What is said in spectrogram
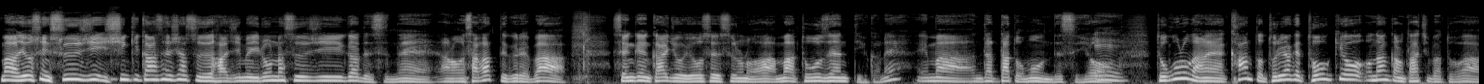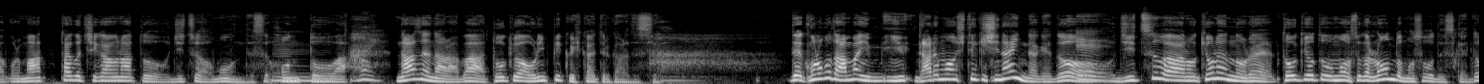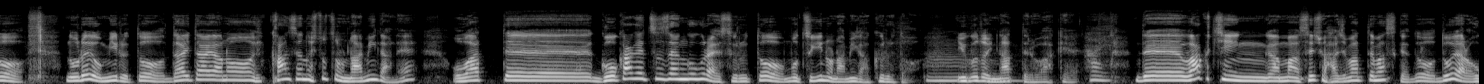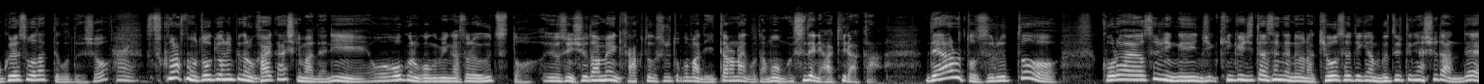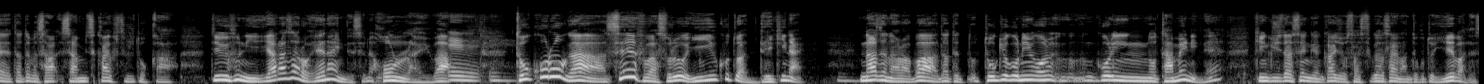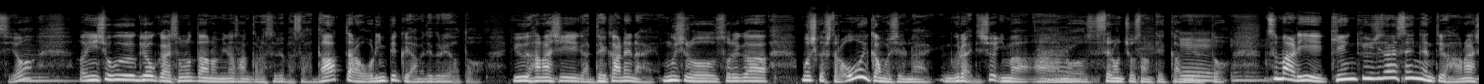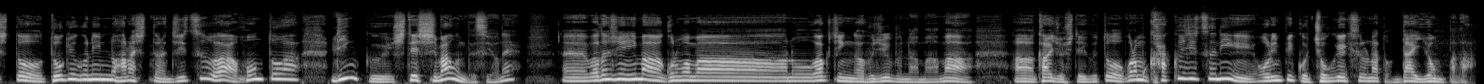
まあ、要するに数字、新規感染者数はじめいろんな数字がですね、あの、下がってくれば、宣言解除を要請するのは、まあ、当然っていうかね、まあ、だ、だと思うんですよ。えところがね、関東、とりわけ東京なんかの立場とは、これ全く違うなと、実は思うんです、本当は。はい、なぜならば、東京はオリンピック控えてるからですよ。で、このことあんまり誰も指摘しないんだけど、えー、実はあの去年の例、東京とも、それからロンドンもそうですけど、の例を見ると、大体あの感染の一つの波がね、終わって5か月前後ぐらいすると、もう次の波が来るということになってるわけ。はい、で、ワクチンがまあ接種始まってますけど、どうやら遅れそうだってことでしょ、はい、少なくとも東京オリンピックの開会式までに、多くの国民がそれを打つと、要するに集団免疫獲得するところまで至らないことはもうすでに明らか。であるとすると、これは要するに緊急事態宣言のような強制的な物理的な手段で、例えば3密回復するとかっていうふうにやらざるを得ないんですよね、本来は。えー、ところが、政府はそれを言うことはできない。なぜならば、だって東京五輪五輪のためにね、緊急事態宣言解除させてくださいなんてことを言えばですよ、うん、飲食業界その他の皆さんからすればさ、だったらオリンピックやめてくれよという話が出かねない。むしろそれがもしかしたら多いかもしれないぐらいでしょ、今、あの、世論調査の結果を見ると。えーえー、つまり、緊急事態宣言という話と東京五輪の話っていうのは実は本当はリンクしてしまうんですよね。えー、私、今、このままあのワクチンが不十分なままあ解除していくと、これはもう確実にオリンピックを直撃するなと、第4波が。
